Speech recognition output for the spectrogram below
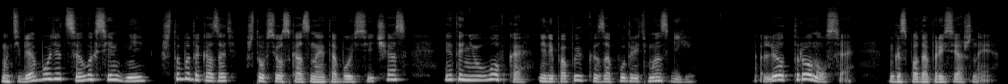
У тебя будет целых семь дней, чтобы доказать, что все сказанное тобой сейчас – это не уловка или попытка запудрить мозги. Лед тронулся, господа присяжные.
